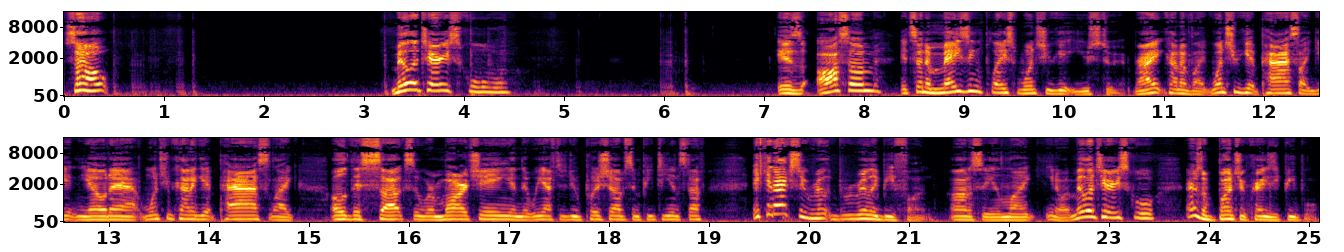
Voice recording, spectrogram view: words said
So military school is awesome. It's an amazing place once you get used to it, right? Kind of like once you get past like getting yelled at, once you kind of get past like, oh, this sucks and we're marching and that we have to do push ups and PT and stuff, it can actually really, really be fun, honestly. And like, you know, at military school, there's a bunch of crazy people,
